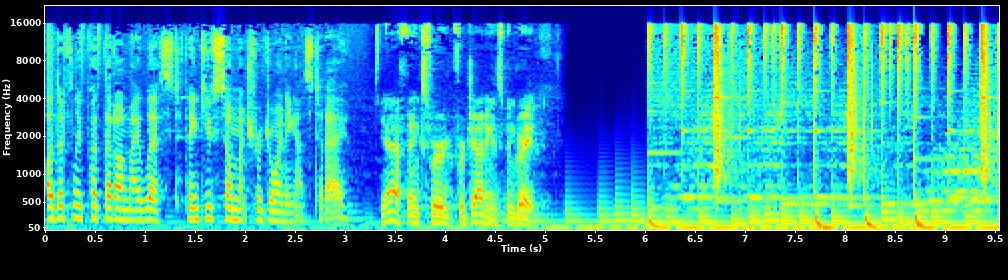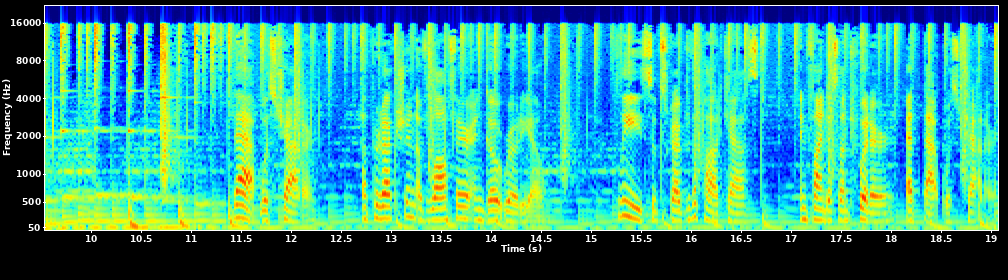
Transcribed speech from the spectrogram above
I'll definitely put that on my list. Thank you so much for joining us today. Yeah, thanks for, for chatting. It's been great. That was Chatter, a production of Lawfare and Goat Rodeo. Please subscribe to the podcast and find us on Twitter at That Was Chatter.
